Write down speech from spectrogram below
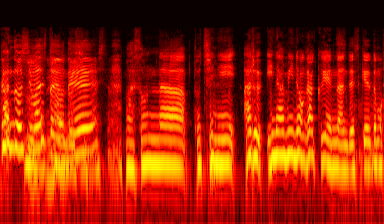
感動しましたよね。まあそんな土地にある稲美野学園なんですけれども、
